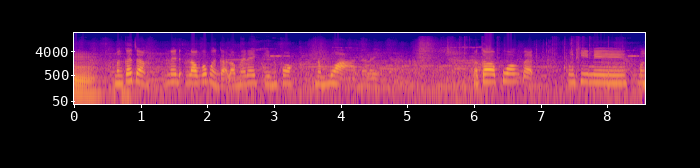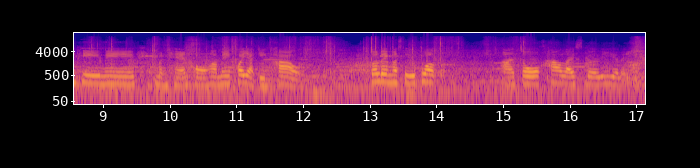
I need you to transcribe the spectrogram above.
อืมมันก็จะไม่เราก็เหมือนกับเราไม่ได้กินพวกน้ำหวานอะไรอย่างเงี้ย แล้วก็พวกแบบ บางทีเมย์บางทีเมย์เหมือนแพ้ท้องอะไม่ค่อยอยากกินข้าว ก็เลยมาซื้อพวกอาโจ๊กข้าวไรซ์เบอร์รี่อะไรอย่างเงี้ย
